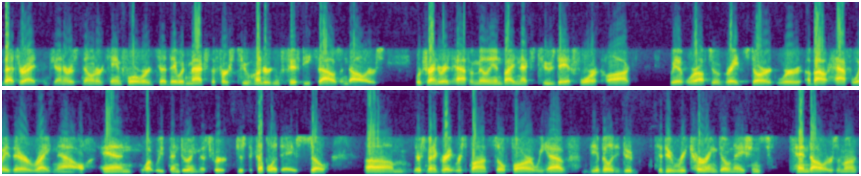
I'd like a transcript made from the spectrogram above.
That's right. A generous donor came forward, said they would match the first two hundred and fifty thousand dollars. We're trying to raise half a million by next Tuesday at four o'clock. We have, we're off to a great start. We're about halfway there right now, and what we've been doing this for just a couple of days. So um, there's been a great response so far. We have the ability to do, to do recurring donations, ten dollars a month,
